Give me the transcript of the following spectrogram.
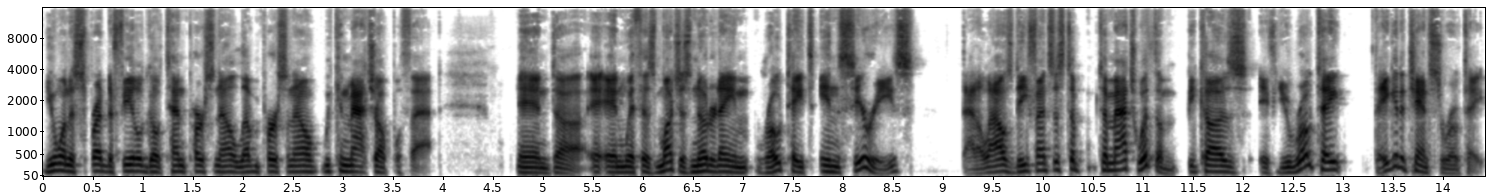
You want to spread the field, go 10 personnel, 11 personnel? We can match up with that. And uh, and with as much as Notre Dame rotates in series, that allows defenses to to match with them because if you rotate, they get a chance to rotate.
